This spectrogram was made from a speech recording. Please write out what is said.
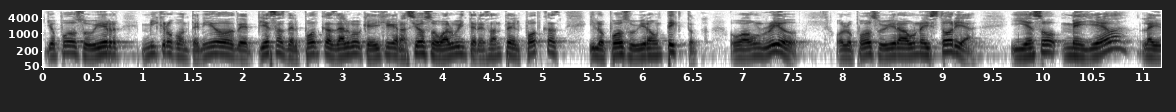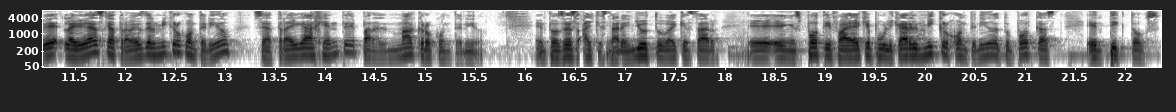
yo puedo subir micro contenido de piezas del podcast, de algo que dije gracioso o algo interesante del podcast y lo puedo subir a un TikTok o a un Reel o lo puedo subir a una historia. Y eso me lleva, la idea, la idea es que a través del micro contenido se atraiga gente para el macro contenido. Entonces hay que estar en YouTube, hay que estar eh, en Spotify, hay que publicar el micro contenido de tu podcast en TikToks,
